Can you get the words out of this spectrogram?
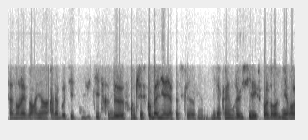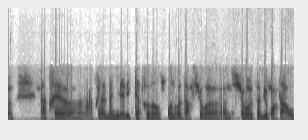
ça n'enlève rien à la beauté du titre de Francesco Bagnaia parce que il a quand même réussi l'exploit de revenir euh, après euh, après l'Allemagne. Il avait 91 points de retard sur euh, sur Fabio Quartararo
